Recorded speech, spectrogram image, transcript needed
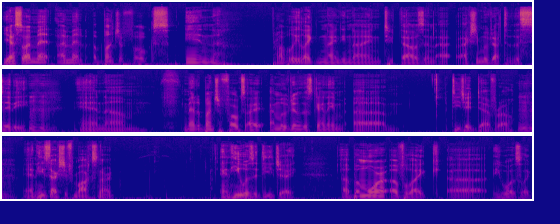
Yeah, so I met I met a bunch of folks in probably like 99 2000 i actually moved out to the city mm-hmm. and um, met a bunch of folks i, I moved in with this guy named um, dj devro mm-hmm. and he's actually from oxnard and he was a dj uh, but more of like uh, he was like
